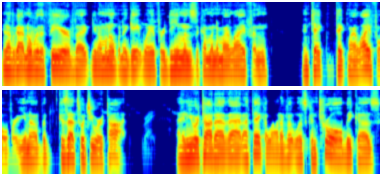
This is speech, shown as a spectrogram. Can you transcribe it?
know, I've gotten over the fear of like, you know, I'm going to open a gateway for demons to come into my life and and take take my life over, you know, but because that's what you were taught. And you were taught out of that. I think a lot of it was control because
